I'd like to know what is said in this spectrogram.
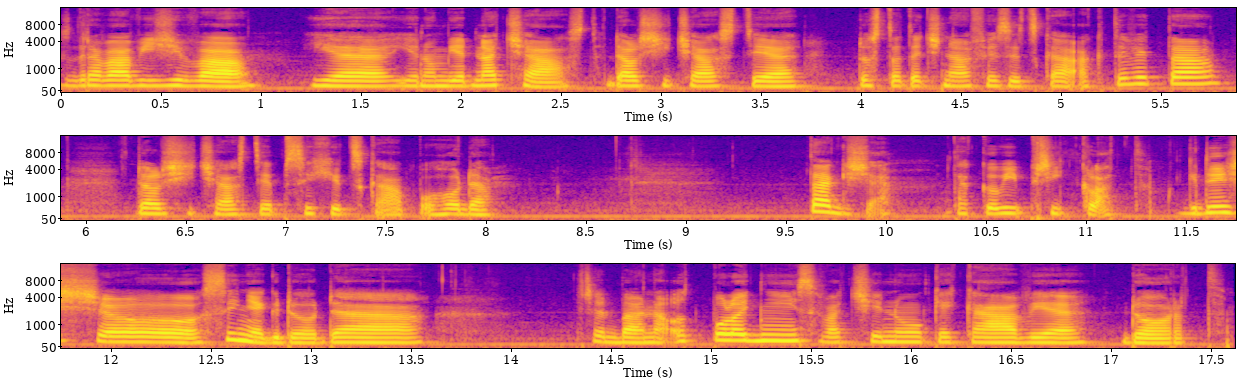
zdravá výživa je jenom jedna část. Další část je dostatečná fyzická aktivita, další část je psychická pohoda. Takže takový příklad. Když uh, si někdo dá třeba na odpolední svačinu ke kávě dort,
